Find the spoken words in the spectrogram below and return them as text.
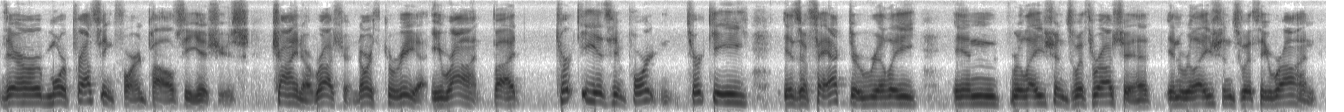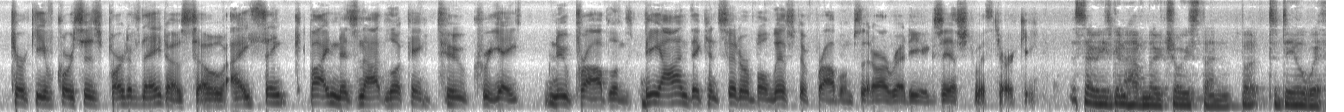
there are more pressing foreign policy issues China, Russia, North Korea, Iran. But Turkey is important. Turkey is a factor, really, in relations with Russia, in relations with Iran. Turkey, of course, is part of NATO. So I think Biden is not looking to create new problems beyond the considerable list of problems that already exist with Turkey. So he's going to have no choice then but to deal with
